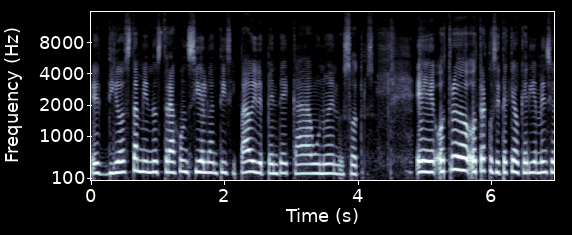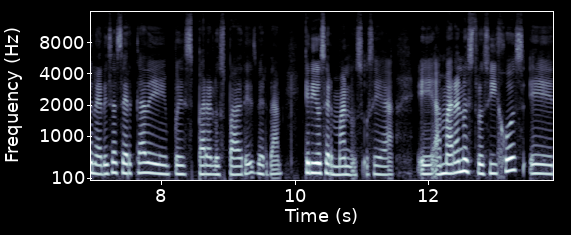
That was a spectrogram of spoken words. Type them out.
eh, Dios también nos trajo un cielo anticipado y depende de cada uno de nosotros. Eh, otro, otra cosita que yo quería mencionar es acerca de, pues, para los padres, ¿verdad? Queridos hermanos, o sea, eh, amar a nuestros hijos. Eh,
